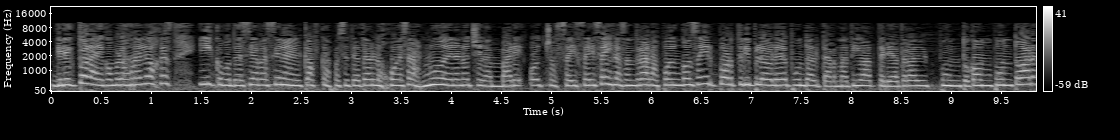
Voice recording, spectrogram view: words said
directora de Como los Relojes y como te decía recién en el Kafka Espacio Teatral los jueves a las 9 de la noche Lambaré 8666 las entradas las pueden conseguir por www.alternativateatral.com.ar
